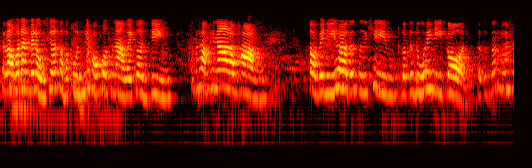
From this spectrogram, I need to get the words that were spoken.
แต่เราก็ดันไปหลงเชื่อสรรพคุณที่เขาโฆษณาไว้เกินจริง มันทำให้หน้าเราพัง ต่อไปนี้ถ้าเราจะซื้อครีม เราจะดูให้ดีก่อน เราจะต้องดูฉ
